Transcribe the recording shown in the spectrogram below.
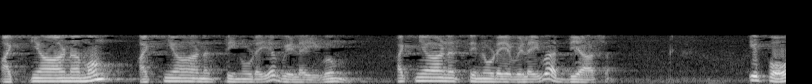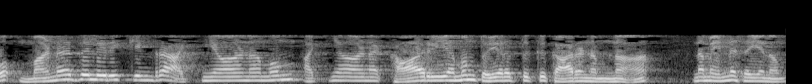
அஜானமும் அஜானத்தினுடைய விளைவும். அஜானத்தினுடைய விளைவு அத்தியாசம். இப்போ மனதில் இருக்கின்ற அஜானமும் அஜான காரியமும் துயரத்துக்கு காரணம்னா நம்ம என்ன செய்யணும்?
